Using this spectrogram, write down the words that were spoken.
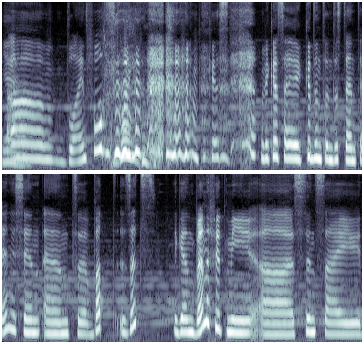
Yeah. Um, blindfold, because because I couldn't understand anything, and uh, but that's again benefit me uh, since I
